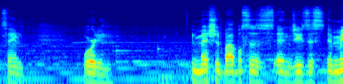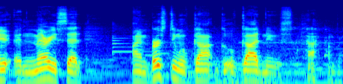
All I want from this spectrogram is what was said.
same wording. Message Bible says, and Jesus and Mary, and Mary said, "I'm bursting with God, with God news."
